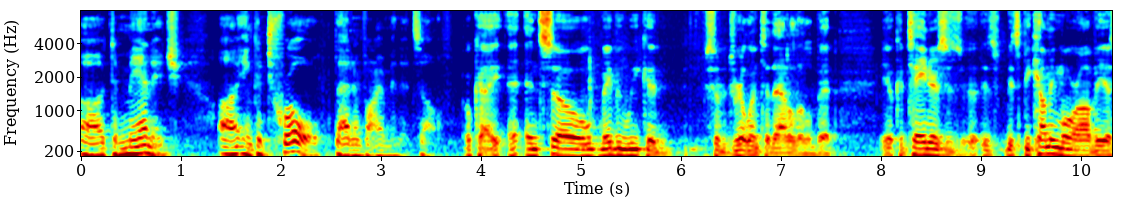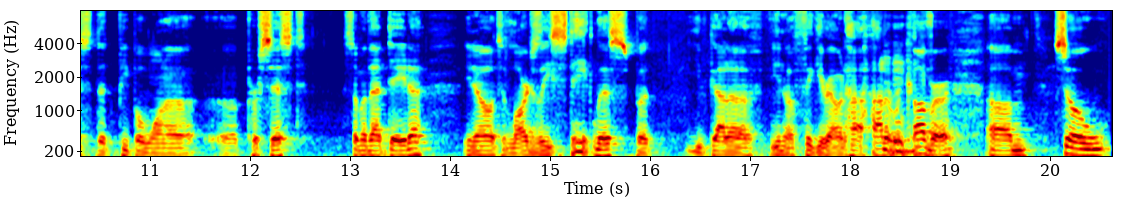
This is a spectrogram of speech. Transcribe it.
uh, to manage uh, and control that environment itself. Okay, and so maybe we could sort of drill into that a little bit. You know, containers is, is it's becoming more obvious that people want to uh, persist some of that data. You know, it's largely stateless, but you've got to you know figure out how, how to recover. Um, so,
